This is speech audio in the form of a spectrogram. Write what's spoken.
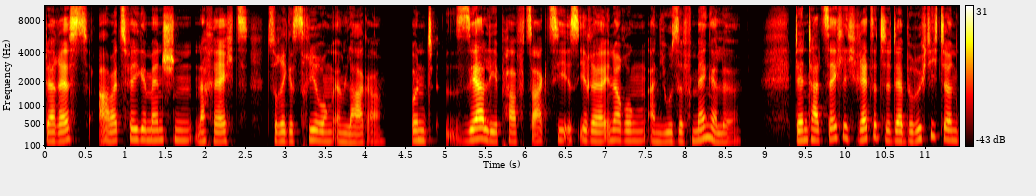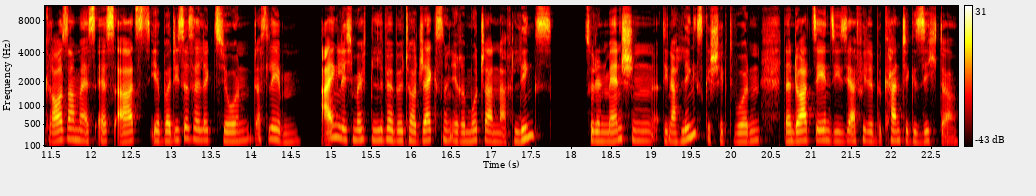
der Rest arbeitsfähige Menschen nach rechts zur Registrierung im Lager. Und sehr lebhaft, sagt sie, ist ihre Erinnerung an Josef Mengele. Denn tatsächlich rettete der berüchtigte und grausame SS-Arzt ihr bei dieser Selektion das Leben. Eigentlich möchten Liverbitter Jackson und ihre Mutter nach links zu den Menschen, die nach links geschickt wurden, denn dort sehen sie sehr viele bekannte Gesichter.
